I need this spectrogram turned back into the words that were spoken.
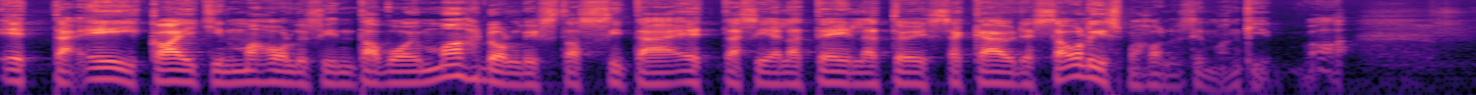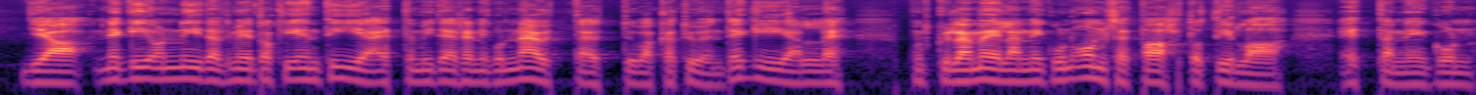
että ei kaikin mahdollisin tavoin mahdollista sitä, että siellä teillä töissä käydessä olisi mahdollisimman kivaa. Ja nekin on niitä, että minä toki en tiedä, että miten se niin kuin näyttäytyy vaikka työntekijälle, mutta kyllä meillä niin kuin on se tahtotila, että niin kuin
